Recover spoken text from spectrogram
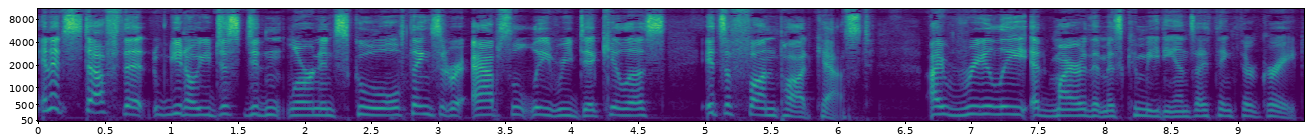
And it's stuff that, you know, you just didn't learn in school, things that are absolutely ridiculous. It's a fun podcast. I really admire them as comedians. I think they're great.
